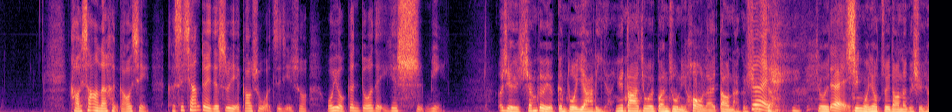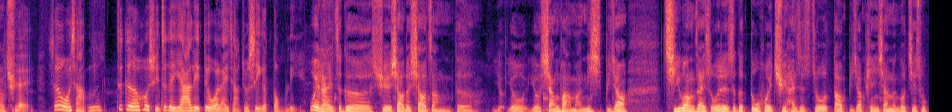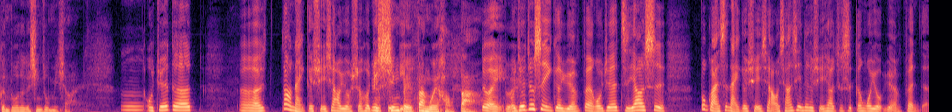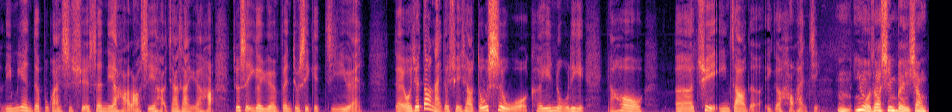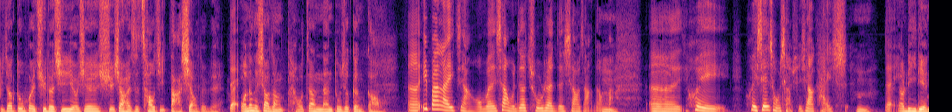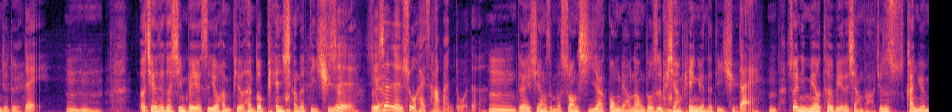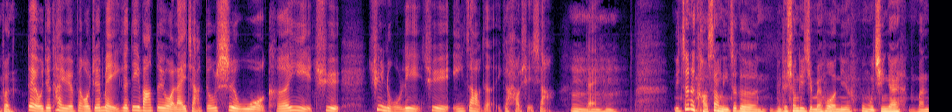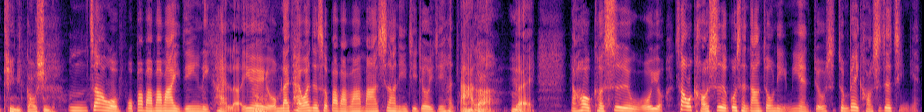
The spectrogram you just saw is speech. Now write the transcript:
考上了很高兴，可是相对的，是不是也告诉我自己，说我有更多的一个使命，而且相对有更多压力啊，因为大家就会关注你后来到哪个学校，就会新闻又追到那个学校去。对，所以我想，嗯，这个或许这个压力对我来讲就是一个动力。未来这个学校的校长的有有有想法吗？你比较期望在所谓的这个都会区，还是说到比较偏乡，能够接触更多这个新住民小孩？嗯，我觉得，呃，到哪个学校有时候就是新北范围好大，对，我觉得就是一个缘分。我觉得只要是不管是哪一个学校，我相信那个学校就是跟我有缘分的。里面的不管是学生也好，老师也好，家长也好，就是一个缘分，就是一个机缘。对我觉得到哪个学校都是我可以努力，然后呃去营造的一个好环境。嗯，因为我知道新北像比较都会区的，其实有些学校还是超级大校，对不对？对，我那个校长挑战难度就更高。呃，一般来讲，我们像我们这出任的校长的话，呃，会会先从小学校开始。嗯，对，要历练就对。对，嗯嗯。而且这个新北也是有很偏很多偏乡的地区啊，是学生人数还差蛮多的。嗯，对，像什么双溪啊、贡寮那种都是比较偏远的地区。对，嗯，所以你没有特别的想法，就是看缘分。对，我觉得看缘分。我觉得每一个地方对我来讲都是我可以去去努力去营造的一个好学校。嗯，对，嗯。你真的考上，你这个你的兄弟姐妹或者你的父母亲应该蛮替你高兴的？嗯，这样我我爸爸妈妈已经离开了，因为我们来台湾的时候，爸爸妈妈实际上年纪就已经很大了，大嗯对。然后，可是我有像我考试的过程当中，里面就是准备考试这几年，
